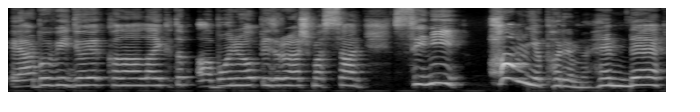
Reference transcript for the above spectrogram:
Eğer bu videoya kanala like atıp abone olup bildirim açmazsan seni ham yaparım. Hem de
